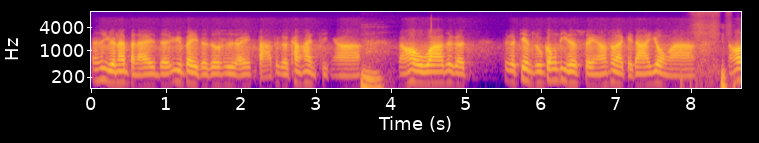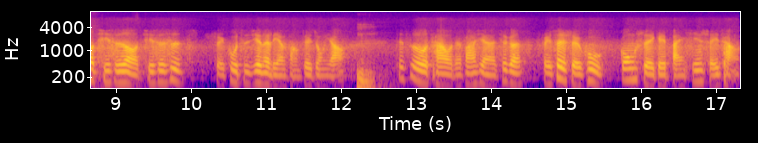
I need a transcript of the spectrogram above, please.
但是原来本来的预备的都是，哎，打这个抗旱井啊，嗯，然后挖这个。这个建筑工地的水拿出来给大家用啊，然后其实哦，其实是水库之间的联防最重要。嗯，这次我查我才发现了，这个翡翠水库供水给板新水厂，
